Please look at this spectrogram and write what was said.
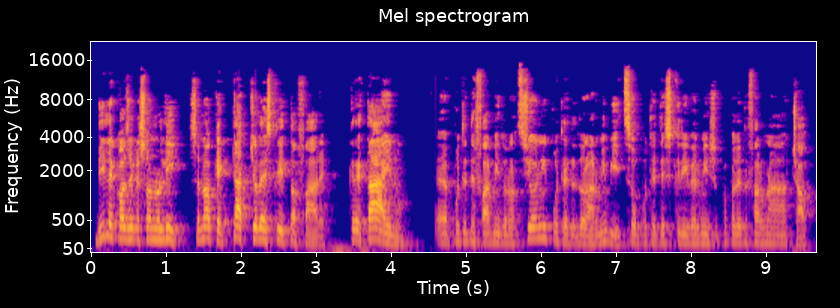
Di le cose che sono lì, se no che cacchio l'hai scritto a fare? Cretaino! Eh, potete farmi donazioni, potete donarmi bits o potete scrivermi, potete fare una ciao.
